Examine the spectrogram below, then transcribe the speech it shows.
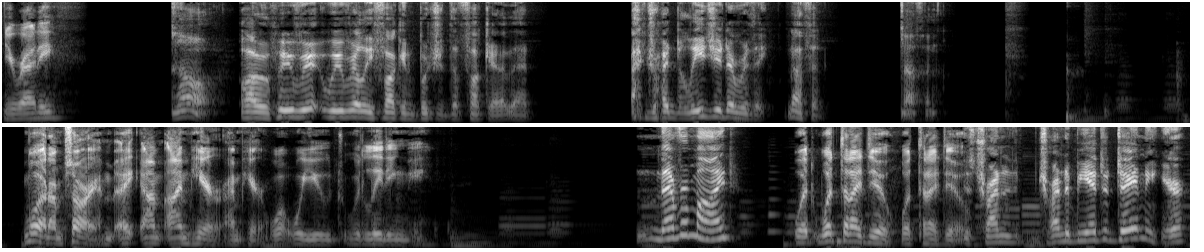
You ready? no. Oh, we re- we really fucking butchered the fuck out of that. I tried to lead you to everything. Nothing. Nothing. What? I'm sorry. I'm I, I'm I'm here. I'm here. What were you leading me? Never mind. What what did I do? What did I do? Just trying to trying to be entertaining here.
